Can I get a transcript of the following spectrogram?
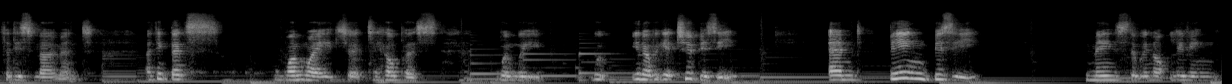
for this moment. I think that's one way to, to help us when we, we, you know, we get too busy. And being busy means that we're not living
